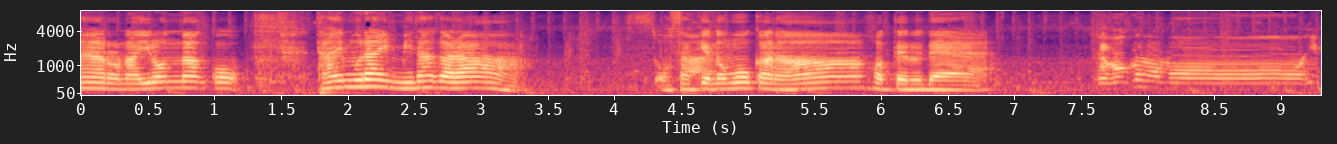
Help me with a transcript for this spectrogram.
んやろないろんなこうタイムライン見ながらお酒飲もうかなホテルで。で僕ももう一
